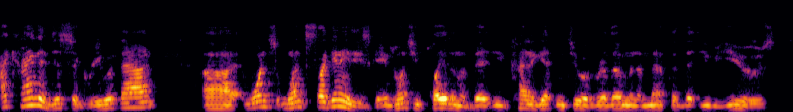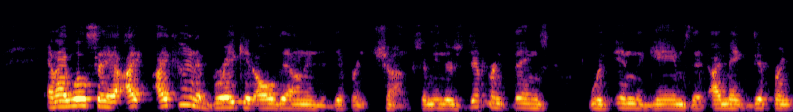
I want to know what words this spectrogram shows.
I kind of disagree with that. Uh, once, once like any of these games, once you play them a bit, you kind of get into a rhythm and a method that you use. And I will say, I, I kind of break it all down into different chunks. I mean, there's different things within the games that I make different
